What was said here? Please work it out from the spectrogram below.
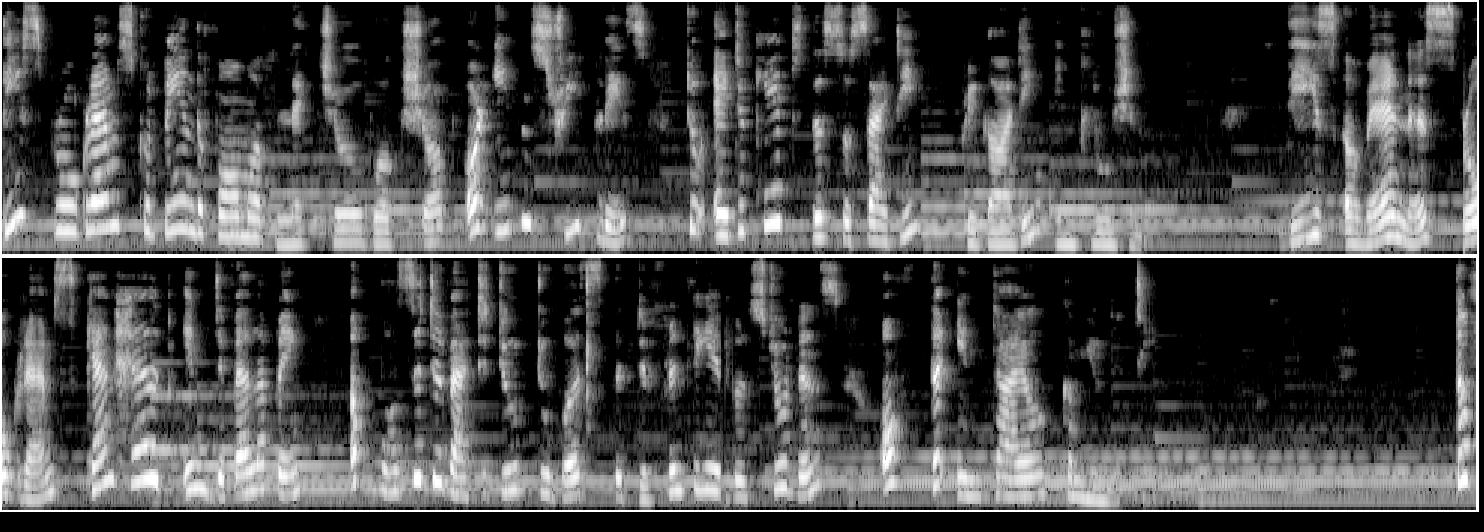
These programs could be in the form of lecture, workshop, or even street plays to educate the society regarding inclusion. These awareness programs can help in developing a positive attitude towards the differently abled students of the entire community. The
